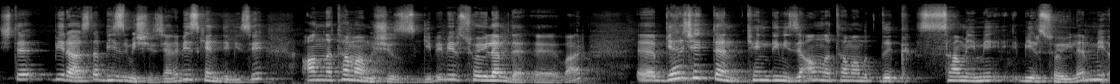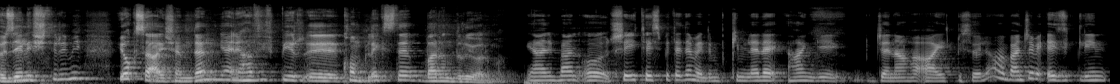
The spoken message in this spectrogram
işte biraz da bizmişiz. Yani biz kendimizi anlatamamışız gibi bir söylem de e, var. E, gerçekten kendimizi anlatamadık samimi bir söylem mi, öz eleştiri mi yoksa Ayşem'den yani hafif bir e, kompleks de barındırıyor mu? Yani ben o şeyi tespit edemedim. Kimlere hangi cenaha ait bir söylem ama bence bir ezikliğin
